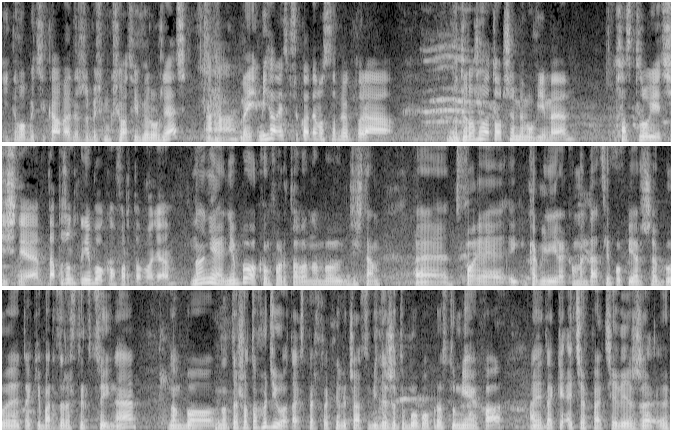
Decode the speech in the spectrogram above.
i to byłoby ciekawe też, żebyś mógł się łatwiej wyróżniać. Aha. No Michał jest przykładem osoby, która wdrożyła to, o czym my mówimy, hastruje, ciśnie. Na początku nie było komfortowo, nie? No nie, nie było komfortowo, no bo gdzieś tam e, twoje i Kamili rekomendacje po pierwsze były takie bardzo restrykcyjne, no bo no też o to chodziło, tak z perspektywy czasu widzę, że to było po prostu mięcho, a nie takie eciepecie, wiesz, że,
